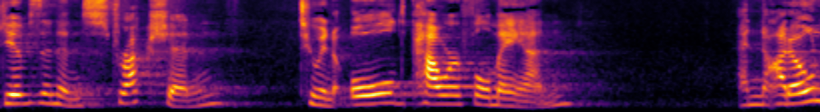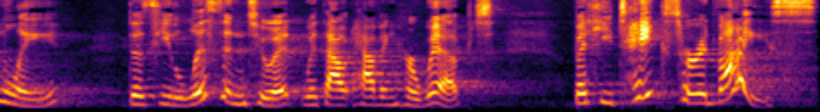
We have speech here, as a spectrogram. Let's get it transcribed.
gives an instruction to an old, powerful man. And not only does he listen to it without having her whipped, but he takes her advice.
